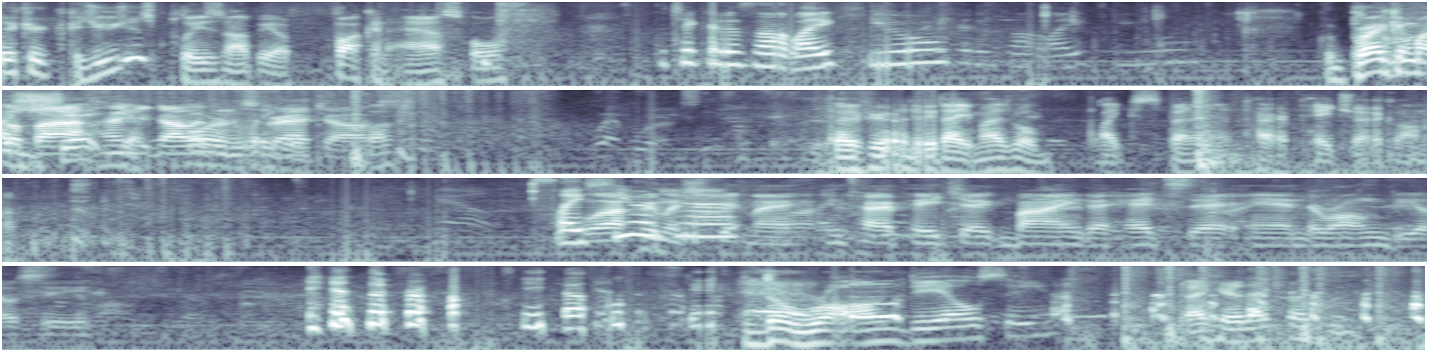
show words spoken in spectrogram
Dicker, could you just please not be a fucking asshole? The ticker does not like you. Quit breaking I'm my gonna go buy shit. $100 you in four-legged scratch offs. fuck. Yeah, If you're gonna do that, you might as well like spend an entire paycheck on it. Slice Well, I pretty much half. spent my entire paycheck buying a headset and the wrong DLC. And the wrong DLC. The wrong DLC? Did I hear that correctly?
